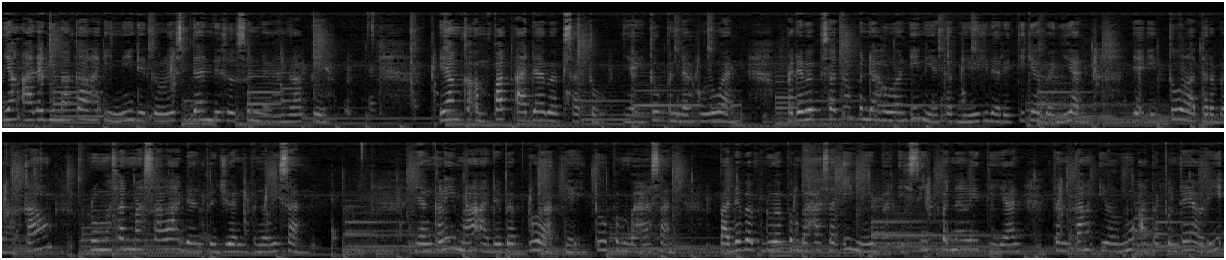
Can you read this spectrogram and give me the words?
yang ada di makalah ini ditulis dan disusun dengan rapi. Yang keempat ada bab 1, yaitu pendahuluan. Pada bab 1 pendahuluan ini terdiri dari tiga bagian, yaitu latar belakang, rumusan masalah, dan tujuan penulisan. Yang kelima ada bab 2, yaitu pembahasan. Pada bab 2 pembahasan ini berisi penelitian tentang ilmu ataupun teori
